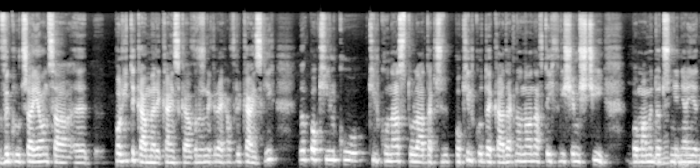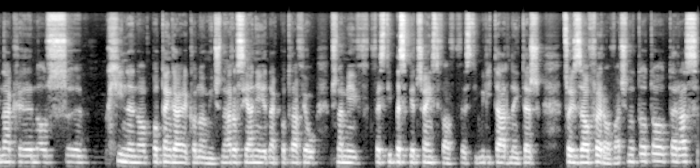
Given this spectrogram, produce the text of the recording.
wykluczająca polityka amerykańska w różnych krajach afrykańskich, no po kilku, kilkunastu latach, czy po kilku dekadach, no, no ona w tej chwili się mści, bo mamy do mhm. czynienia jednak e, no, z e, Chiny, no, potęga ekonomiczna, Rosjanie jednak potrafią, przynajmniej w kwestii bezpieczeństwa, w kwestii militarnej też coś zaoferować, no to, to teraz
